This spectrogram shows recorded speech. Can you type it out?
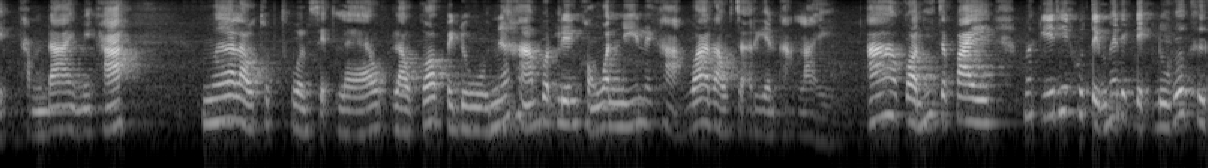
ด็กๆทำได้ไหมคะ เมื่อเราทบทวนเสร็จแล้ว เราก็ไปดูเนื้อหาบทเรียนของวันนี้เลยค่ะ ว่าเราจะเรียนอะไรอ้าวก่อนที่จะไปเมื่อกี้ที่ครูติ๋มให้เด็ก ๆ ดูก็คือ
